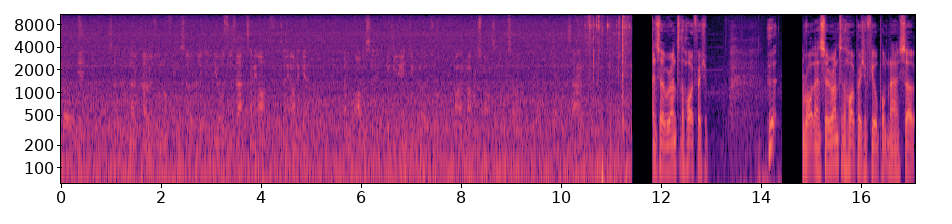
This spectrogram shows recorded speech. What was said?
code. Yeah. So no codes or nothing. So if yours does that, turn it on, turn it on again. And obviously, if your engine blows up, I'm not responsible. So yeah, sound. And so we're onto the high pressure. Right then, so we're onto the high pressure fuel pump now. So,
